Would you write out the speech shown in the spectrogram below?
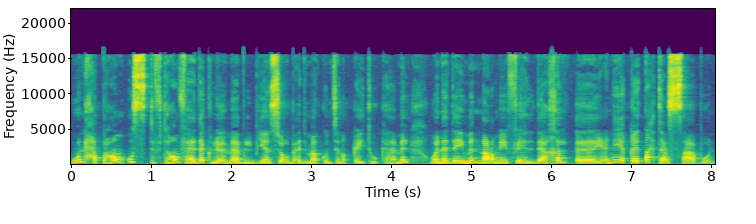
ونحطهم وستفتهم في هذاك le meuble bien sûr بعد ما كنت نقيته كامل. وأنا دائما نرمي فيه لداخل آه يعني قطع تاع الصابون.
